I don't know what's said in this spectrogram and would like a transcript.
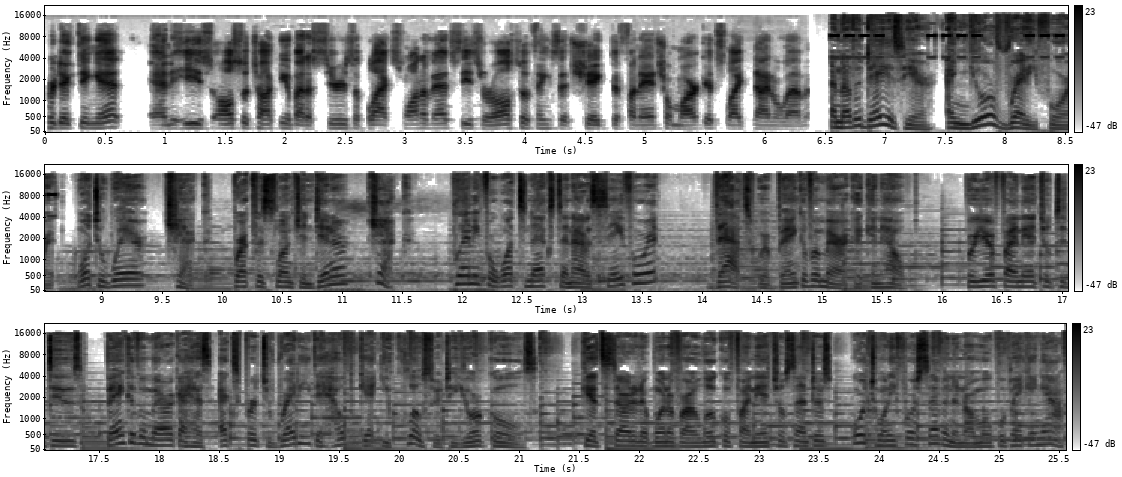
predicting it. And he's also talking about a series of black swan events. These are also things that shake the financial markets, like 9/11. Another day is here, and you're ready for it. What to wear? Check. Breakfast, lunch, and dinner? Check. Planning for what's next and how to save for it? That's where Bank of America can help. For your financial to-dos, Bank of America has experts ready to help get you closer to your goals. Get started at one of our local financial centers or 24-7 in our mobile banking app.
